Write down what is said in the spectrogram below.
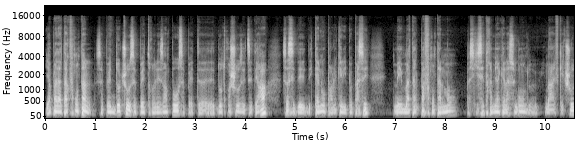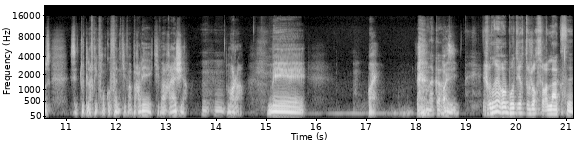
il n'y a pas d'attaque frontale. Ça peut être d'autres choses, ça peut être les impôts, ça peut être euh, d'autres choses, etc. Ça, c'est des, des canaux par lesquels il peut passer. Mais il ne m'attaque pas frontalement parce qu'il sait très bien qu'à la seconde, où il m'arrive quelque chose, c'est toute l'Afrique francophone qui va parler et qui va réagir. Mhm. Voilà. Mais, ouais, D'accord. vas-y. Je voudrais rebondir toujours sur l'axe euh,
